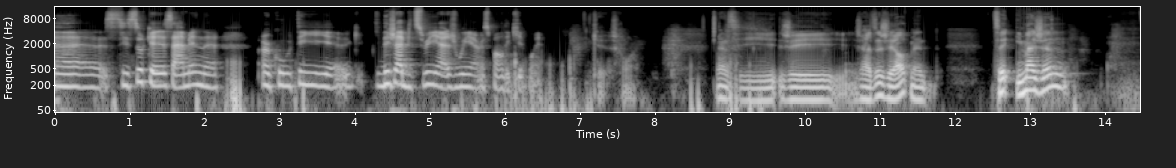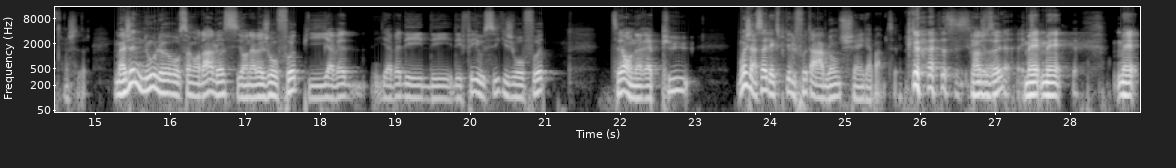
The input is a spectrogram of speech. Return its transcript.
Euh, c'est sûr que ça amène un côté déjà habitué à jouer à un sport d'équipe, ouais. Ok, je comprends. J'ai. J'allais dire j'ai hâte, mais. Tu sais, imagine. je sais pas. Imagine nous, là, au secondaire, là, si on avait joué au foot, puis il y avait, il y avait des, des, des filles aussi qui jouaient au foot. Tu sais, on aurait pu. Moi, j'essaie d'expliquer le foot à la blonde, je suis incapable, tu sais. C'est- Quand je veux ouais. dire? Mais, mais, mais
